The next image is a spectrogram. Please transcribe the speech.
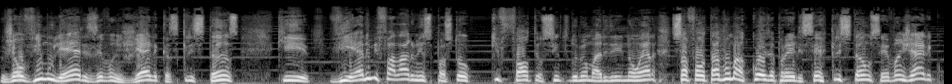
eu já ouvi mulheres evangélicas, cristãs, que vieram e me falaram isso, pastor, que falta eu sinto do meu marido, ele não era, só faltava uma coisa para ele, ser cristão, ser evangélico.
